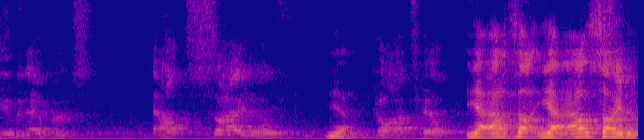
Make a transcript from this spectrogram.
human efforts outside of Yeah. God's help. Yeah, outside yeah, outside of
